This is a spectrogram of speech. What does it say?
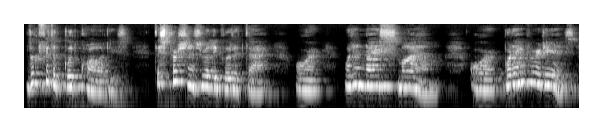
Look for the good qualities. This person is really good at that. Or what a nice smile. Or whatever it is.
